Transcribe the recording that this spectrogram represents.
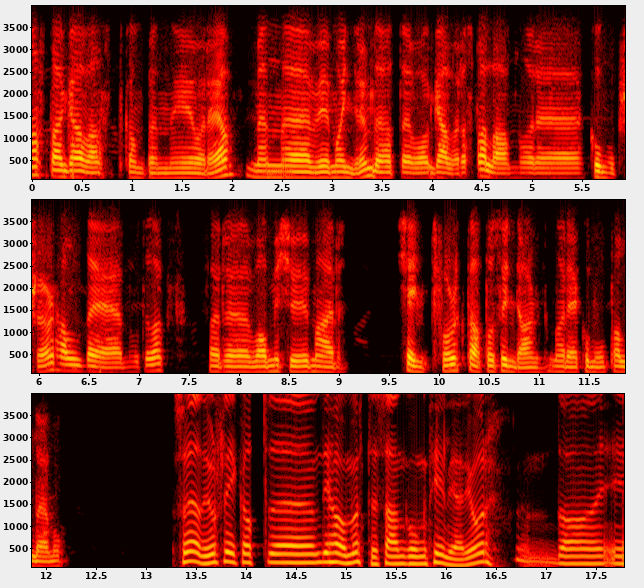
mest av gavest-kampen i året, ja. Men eh, vi må innrømme det at det var gavere å spille når jeg kom opp sjøl enn det er nå til dags. For det var mye mer kjentfolk da, på Sunndalen når jeg kom opp enn det nå. Så er det jo slik at eh, de har møttes en gang tidligere i år, da i,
